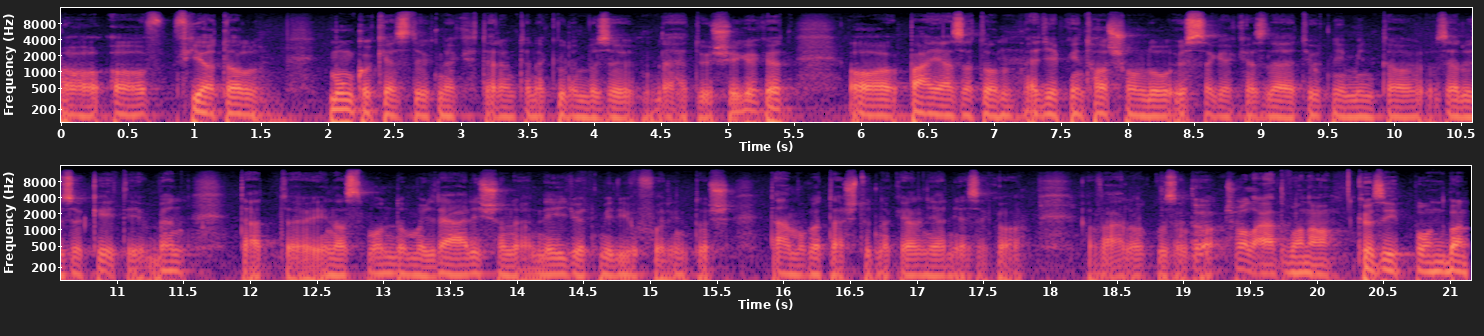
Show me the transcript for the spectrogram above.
a, a fiatal munkakezdőknek teremtenek különböző lehetőségeket. A pályázaton egyébként hasonló összegekhez lehet jutni, mint az előző két évben, tehát én azt mondom, hogy reálisan 4-5 millió forintos támogatást tudnak elnyerni ezek a, a vállalkozók. A család van a középpontban.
